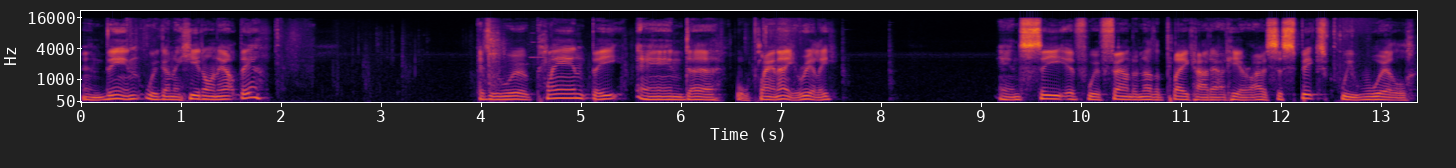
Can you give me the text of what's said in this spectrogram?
And then we're going to head on out there. As we were plan B and, uh, well, plan A really. And see if we've found another plague heart out here. I suspect we will.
